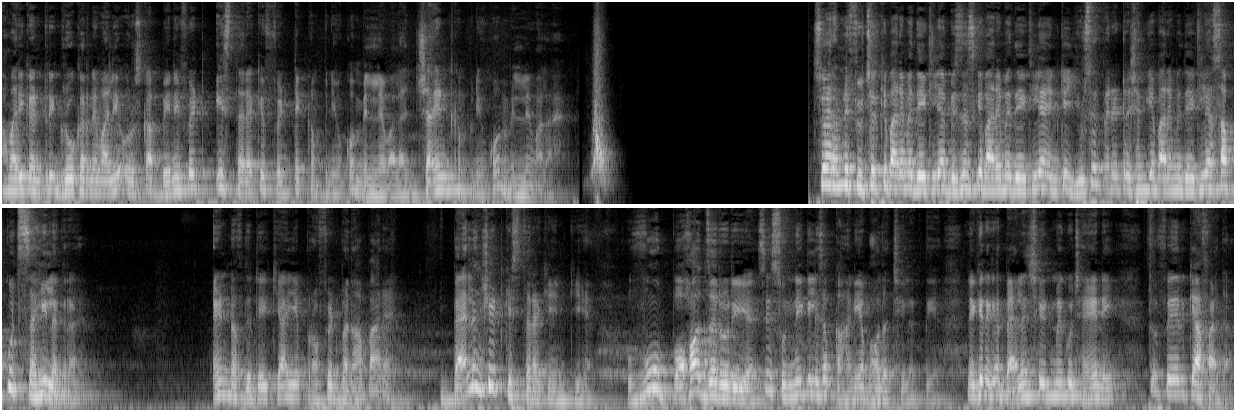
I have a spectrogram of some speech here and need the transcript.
हमारी कंट्री ग्रो करने वाली है और उसका बेनिफिट इस तरह के फिनटेक कंपनियों को मिलने वाला है जाइंट कंपनियों को मिलने वाला है। सो यार, हमने फ्यूचर के बारे में देख लिया बिज़नेस के बारे में देख लिया, इनके यूज़र पेनिट्रेशन के बारे में देख लिया, सब कुछ सही लग रहा है। एंड ऑफ़ द डे क्या ये प्रॉफिट बना पा रहे हैं? बैलेंस शीट किस तरह की इनकी है? वो बहुत ज़रूरी है। सिर्फ़ सुनने के लिए सब कहानियाँ बहुत अच्छी लगती हैं। लेकिन अगर बैलेंस शीट में कुछ है नहीं तो फिर क्या फ़ायदा?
